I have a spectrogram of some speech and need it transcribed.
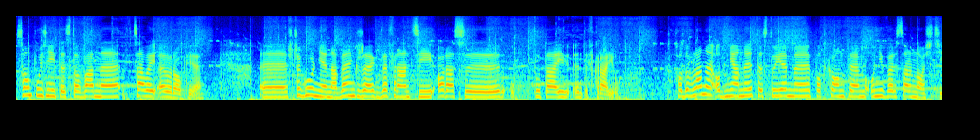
są później testowane w całej Europie. E, Szczególnie na Węgrzech, we Francji oraz tutaj w kraju. Hodowlane odmiany testujemy pod kątem uniwersalności,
